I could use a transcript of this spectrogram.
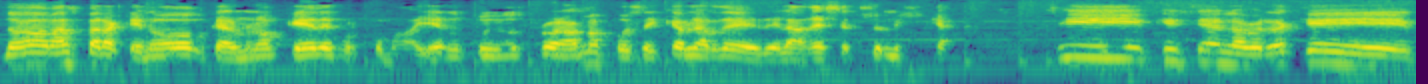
nada más para que no, que no quede, porque como ayer no tuvimos programa, pues hay que hablar de, la decepción mexicana. Sí, Cristian, la verdad que eh,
